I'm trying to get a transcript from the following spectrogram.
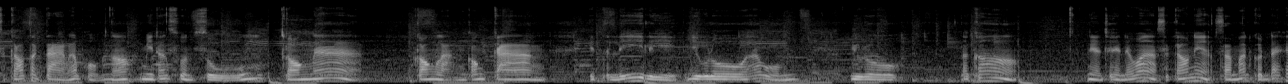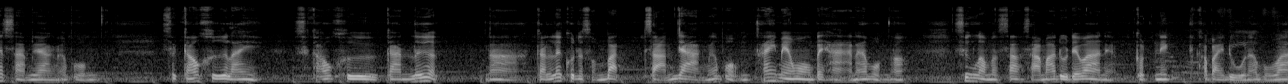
สเกลต่างๆนะครับผมเนาะ มีทั้งส่วนสูง กองหน้า กองหลัง กองกลาง อิตาลีลีกยูโรครับผม ยูโร แล้วก็เนี่ยจะเห็นได้ว่าสเกลเนี่ยสามารถกดได้แค่ 3 อย่างนะครับผมสเกลคืออะไรสเกลคือการเลือกอการเลือกคุณสมบัติ 3 อย่างนะครับผม ให้แมวมองไปหานะครับผมเนาะซึ่งเรามาสามารถดูได้ว่าเนี่ยกด next เข้าไปดูนะครับผมว่า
